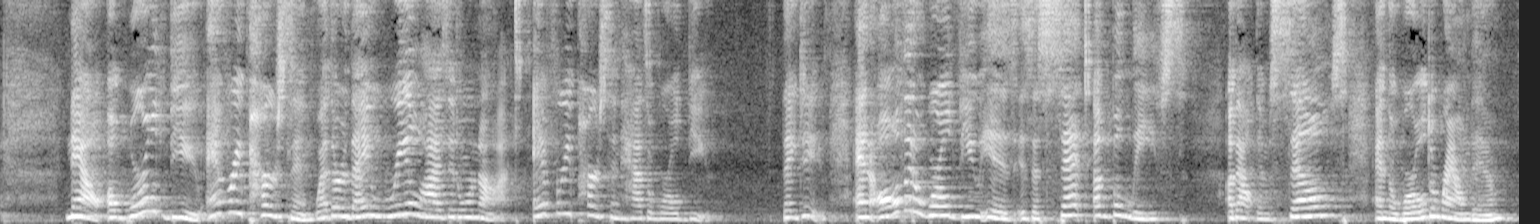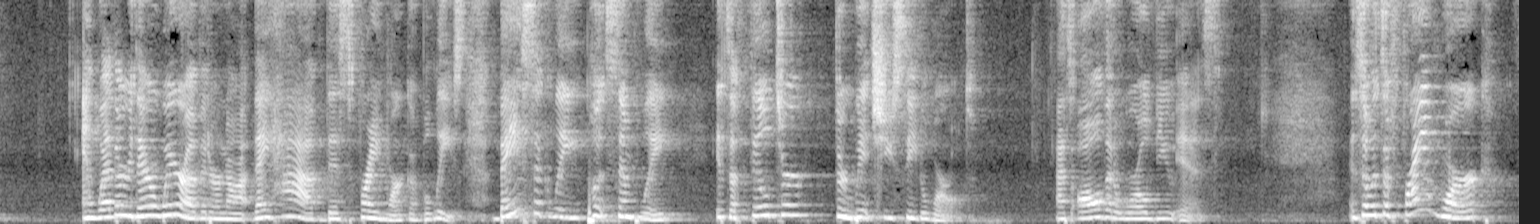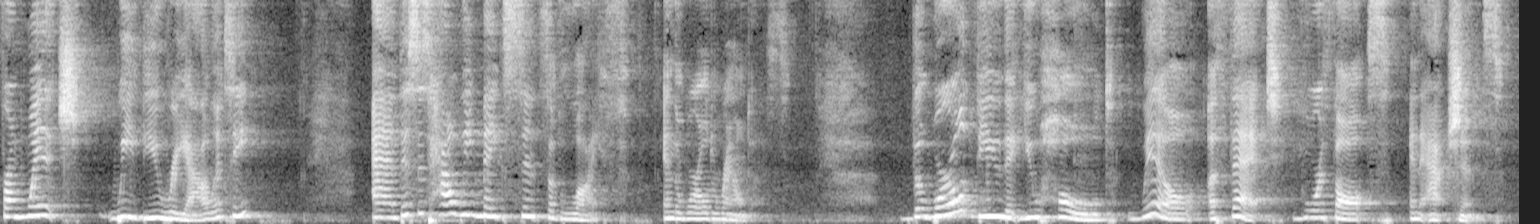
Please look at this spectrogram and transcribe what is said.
Now, a worldview, every person, whether they realize it or not, every person has a worldview. They do. And all that a worldview is, is a set of beliefs about themselves and the world around them and whether they're aware of it or not, they have this framework of beliefs. Basically, put simply, it's a filter through which you see the world. That's all that a worldview is. And so it's a framework from which we view reality. And this is how we make sense of life and the world around us. The worldview that you hold will affect your thoughts and actions.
